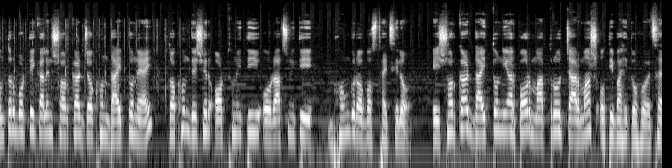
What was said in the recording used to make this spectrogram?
অন্তর্বর্তীকালীন সরকার যখন দায়িত্ব নেয়, তখন দেশের অর্থনীতি ও রাজনীতি ভঙ্গুর অবস্থায় ছিল। এই সরকার দায়িত্ব নেওয়ার পর মাত্র চার মাস অতিবাহিত হয়েছে।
